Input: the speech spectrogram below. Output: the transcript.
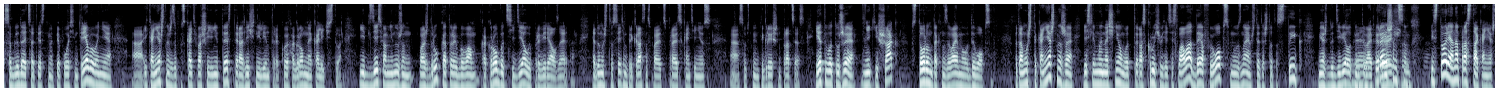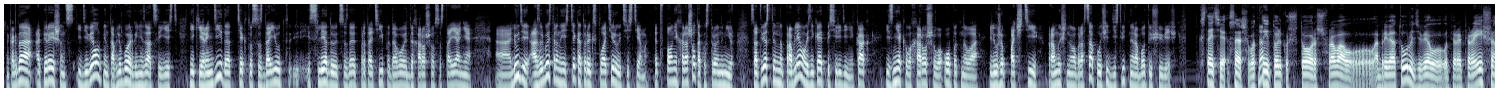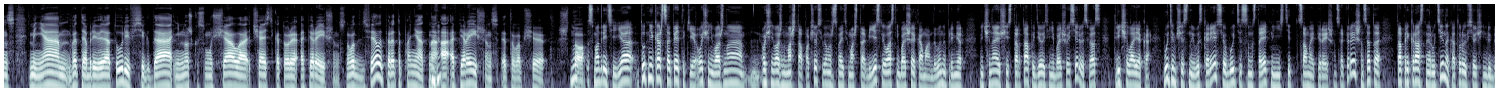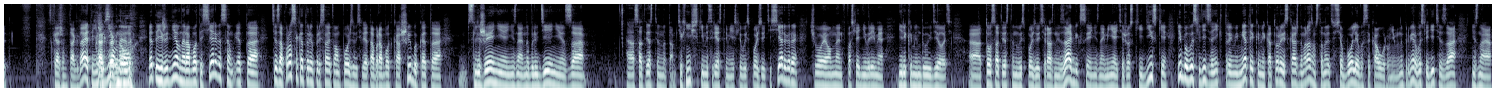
соблюдать, соответственно, PEP-8 требования а, и, конечно же, запускать ваши юнит-тесты, различные линтеры, коих огромное количество. И здесь вам не нужен ваш друг, который бы вам как робот сидел и проверял за это. Я думаю, что с этим прекрасно справится, справится Continuous, а, собственно, Integration процесс. И это вот уже некий шаг в сторону так называемого DevOps. Потому что, конечно же, если мы начнем вот раскручивать эти слова, Dev и Ops, мы узнаем, что это что-то стык между development и operations. История, она проста, конечно. Когда operations и development, а в любой организации есть некий R&D, да, те, кто создают, исследуют, создают прототипы, доводят до хорошего состояния а, люди, а с другой стороны есть те, которые эксплуатируют системы. Это вполне хорошо, так устроен мир. Соответственно, проблема возникает посередине. Как из некого хорошего, опытного или уже почти промышленного образца получить действительно работающую вещь. Кстати, Саш, вот Да. ты только что расшифровал аббревиатуру Developer Operations. Меня в этой аббревиатуре всегда немножко смущала часть, которая Operations. Ну вот Developer это понятно, Мгм. а Operations это вообще что? Ну, смотрите, я тут, мне кажется, опять-таки очень важна, очень важен масштаб. Вообще всегда нужно смотреть в масштабе. Если у вас небольшая команда, вы, например, начинающий стартап и делаете небольшой сервис, у вас три человека. Будем честны, вы, скорее всего, будете самостоятельно нести тот самый operations. Operations — это та прекрасная рутина, которую все очень любят. Скажем так, да, это ежедневная, это ежедневная работа с сервисом, это те запросы, которые присылает вам пользователь, это обработка ошибок, это слежение, не знаю, наблюдение за э, соответственно, там, техническими средствами, если вы используете серверы, чего я вам, наверное, в последнее время не рекомендую делать, э, то, соответственно, вы используете разные забиксы, я не знаю, меняете жесткие диски, либо вы следите за некоторыми метриками, которые с каждым разом становятся все более высокоуровневыми. Например, вы следите за, не знаю,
